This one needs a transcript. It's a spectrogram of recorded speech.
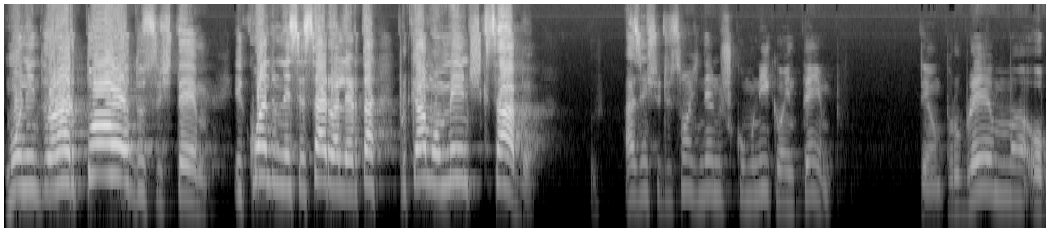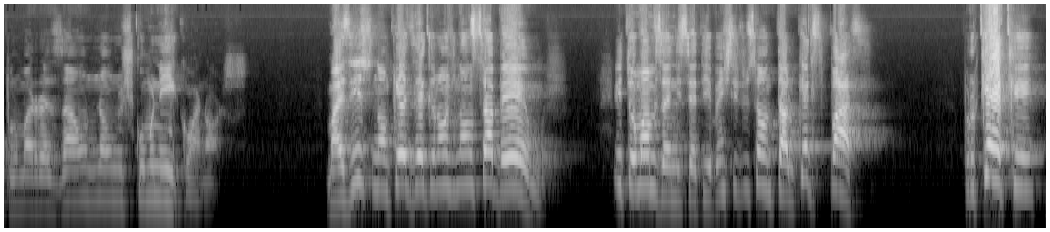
monitorar todo o sistema e, quando necessário, alertar, porque há momentos que, sabe, as instituições nem nos comunicam em tempo têm um problema ou por uma razão não nos comunicam a nós. Mas isso não quer dizer que nós não sabemos. E tomamos a iniciativa. A instituição tal, o que é que se passa? Por que é que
